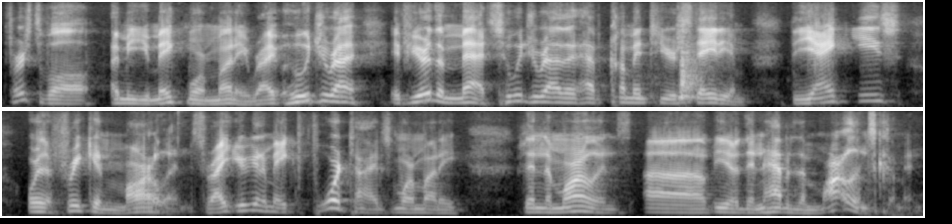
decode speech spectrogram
first of all, I mean, you make more money, right? Who would you rather? If you're the Mets, who would you rather have come into your stadium, the Yankees or the freaking Marlins? Right? You're going to make four times more money than the Marlins, uh, you know, than having the Marlins come in.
